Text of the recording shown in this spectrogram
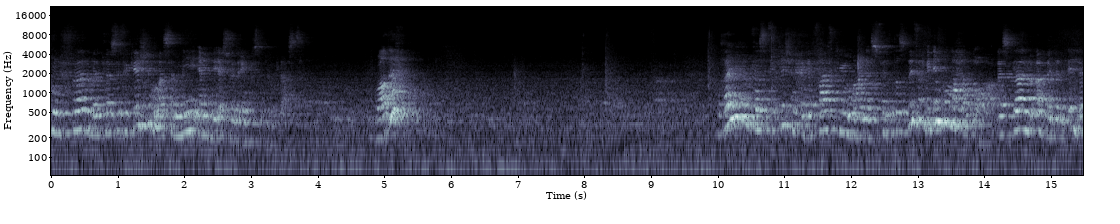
confirm the classification وأسميه MDS with ring. واضح؟ غيروا ال classification حق ال 5 q minus في التصنيف القديم هم حطوها. بس قالوا ابدا إلا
